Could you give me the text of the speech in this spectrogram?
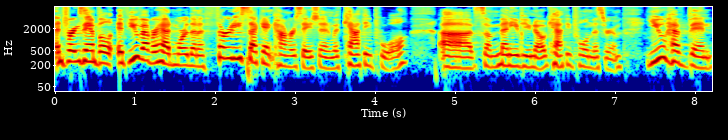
And for example, if you've ever had more than a 30 second conversation with Kathy Poole, uh, so many of you know Kathy Poole in this room, you have been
